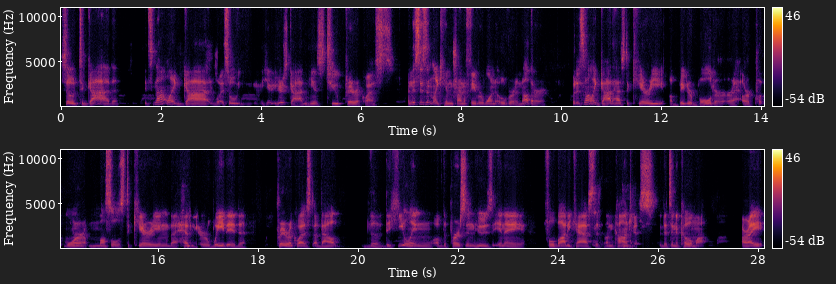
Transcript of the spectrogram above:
So to god it's not like god so here, here's god and he has two prayer requests. And this isn't like him trying to favor one over another, but it's not like God has to carry a bigger boulder or, or put more muscles to carrying the heavier weighted prayer request about the the healing of the person who's in a full body cast that's unconscious, that's in a coma. All right.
